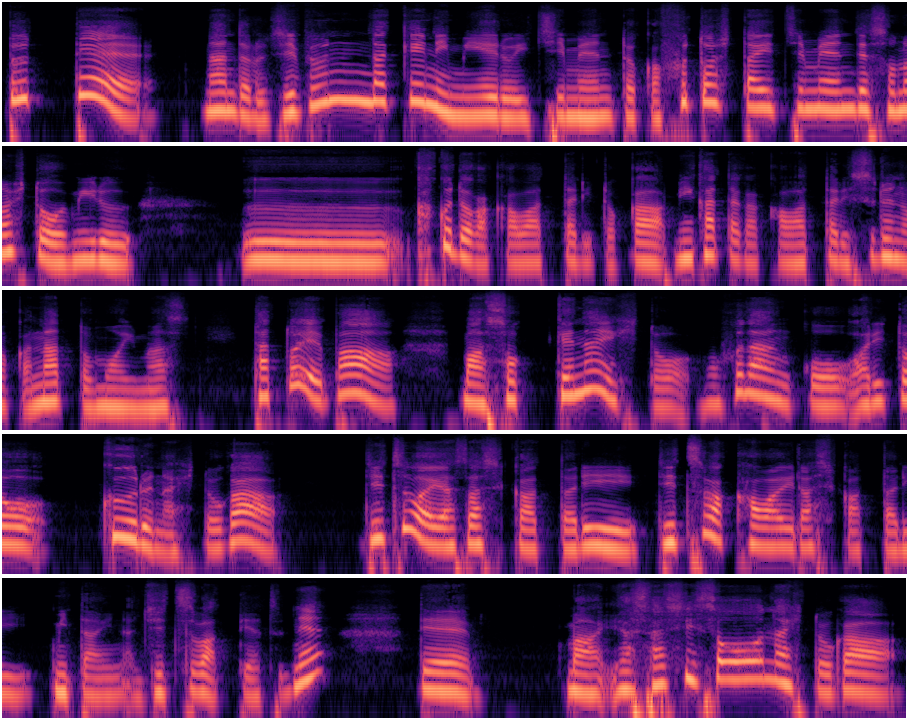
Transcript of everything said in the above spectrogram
プって、なんだろう、自分だけに見える一面とか、ふとした一面でその人を見る、う角度が変わったりとか、見方が変わったりするのかなと思います。例えば、まあ、そっけない人、普段こう、割とクールな人が、実は優しかったり、実は可愛らしかったり、みたいな、実はってやつね。で、まあ、優しそうな人が、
